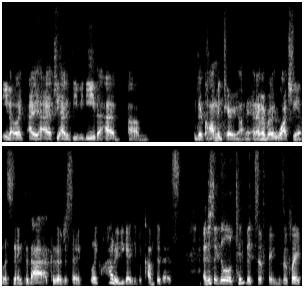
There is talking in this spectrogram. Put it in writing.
you know, like I, I actually had a DVD that had um their commentary on it, and I remember like watching it, listening to that because I was just like, like, how did you guys even come to this? And just like the little tidbits of things of like,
